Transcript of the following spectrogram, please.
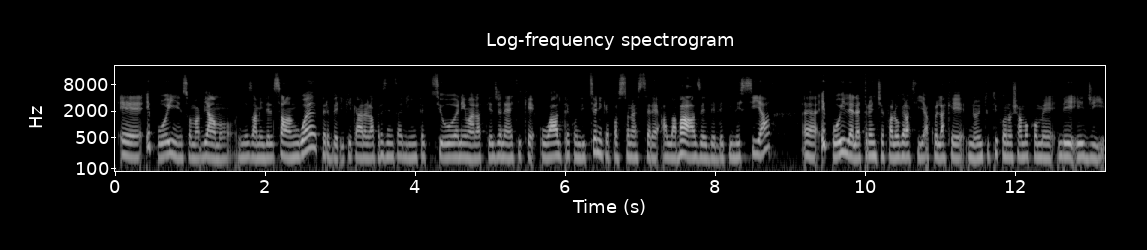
e, e, poi insomma, abbiamo gli esami del sangue per verificare la presenza di infezioni, malattie genetiche o altre condizioni che possono essere alla base dell'epilessia eh, e poi l'elettroencefalografia, quella che noi tutti conosciamo come l'EEG,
